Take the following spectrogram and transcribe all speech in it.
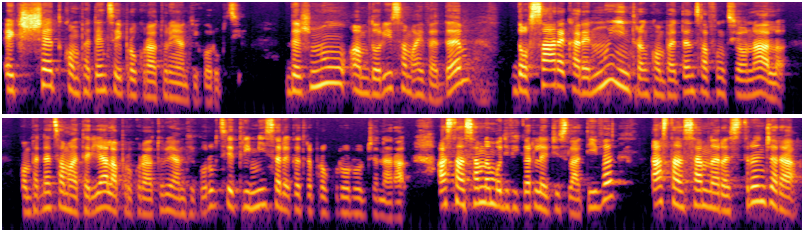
exced competenței Procuraturii Anticorupție. Deci nu am dorit să mai vedem dosare care nu intră în competența funcțională competența materială a Procuraturii Anticorupție trimise de către Procurorul General. Asta înseamnă modificări legislative, asta înseamnă restrângerea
